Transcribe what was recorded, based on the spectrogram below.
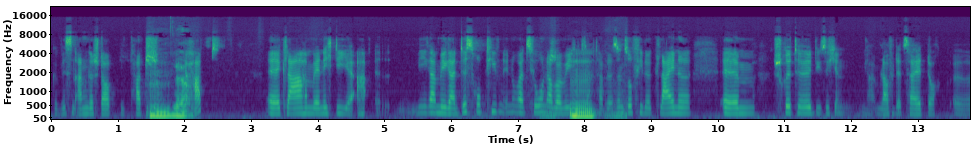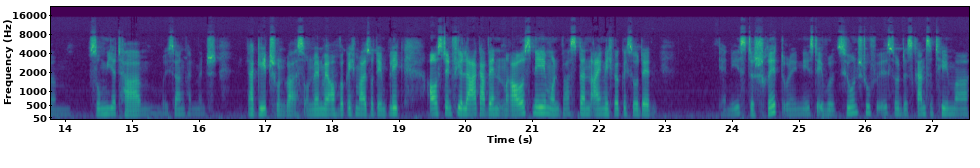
gewissen angestaubten Touch mhm, ja. gehabt. Äh, klar haben wir nicht die äh, mega, mega disruptiven Innovationen, aber wie ich mhm. gesagt habe, da sind so viele kleine ähm, Schritte, die sich in, ja, im Laufe der Zeit doch ähm, summiert haben, wo ich sagen kann, Mensch, da geht schon was. Und wenn wir auch wirklich mal so den Blick aus den vier Lagerwänden rausnehmen und was dann eigentlich wirklich so der, der nächste Schritt oder die nächste Evolutionsstufe ist, so das ganze Thema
